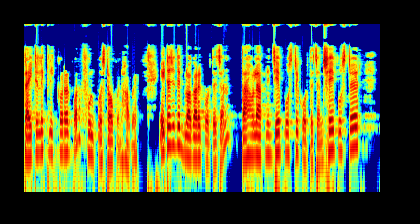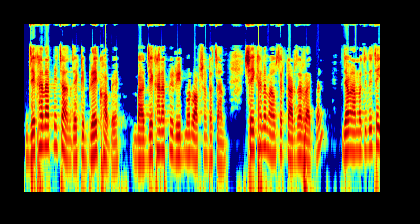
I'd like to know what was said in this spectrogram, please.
টাইটেলে ক্লিক করার পর ফুল পোস্টটা ওপেন হবে। এটা যদি ব্লগারে করতে চান, তাহলে আপনি যে পোস্টে করতে চান, সেই পোস্টের যেখানে আপনি চান যে একটি ব্রেক হবে, বা যেখানে আপনি রিড মোর অপশনটা চান, সেইখানে মাউসের কার্জার রাখবেন। যেমন আমরা যদি চাই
